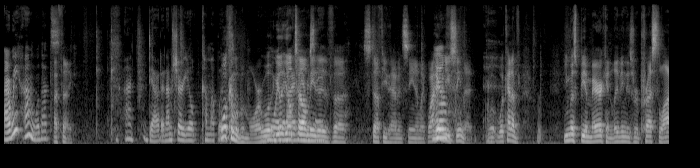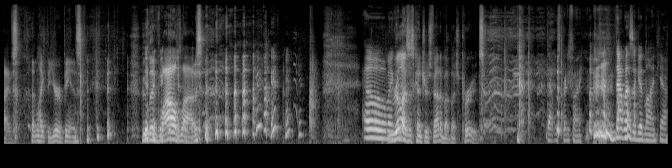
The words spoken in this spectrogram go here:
Are we? Oh well, that's I think. I doubt it. I'm sure you'll come up with. We'll come up with more. We'll, More you'll you'll tell me the uh, stuff you haven't seen. I'm like, why You'll- haven't you seen that? What, what kind of you must be American living these repressed lives, unlike the Europeans who live wild lives. Oh my you realize this country was founded by a bunch of prudes. that was pretty funny. that was a good line. Yeah.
